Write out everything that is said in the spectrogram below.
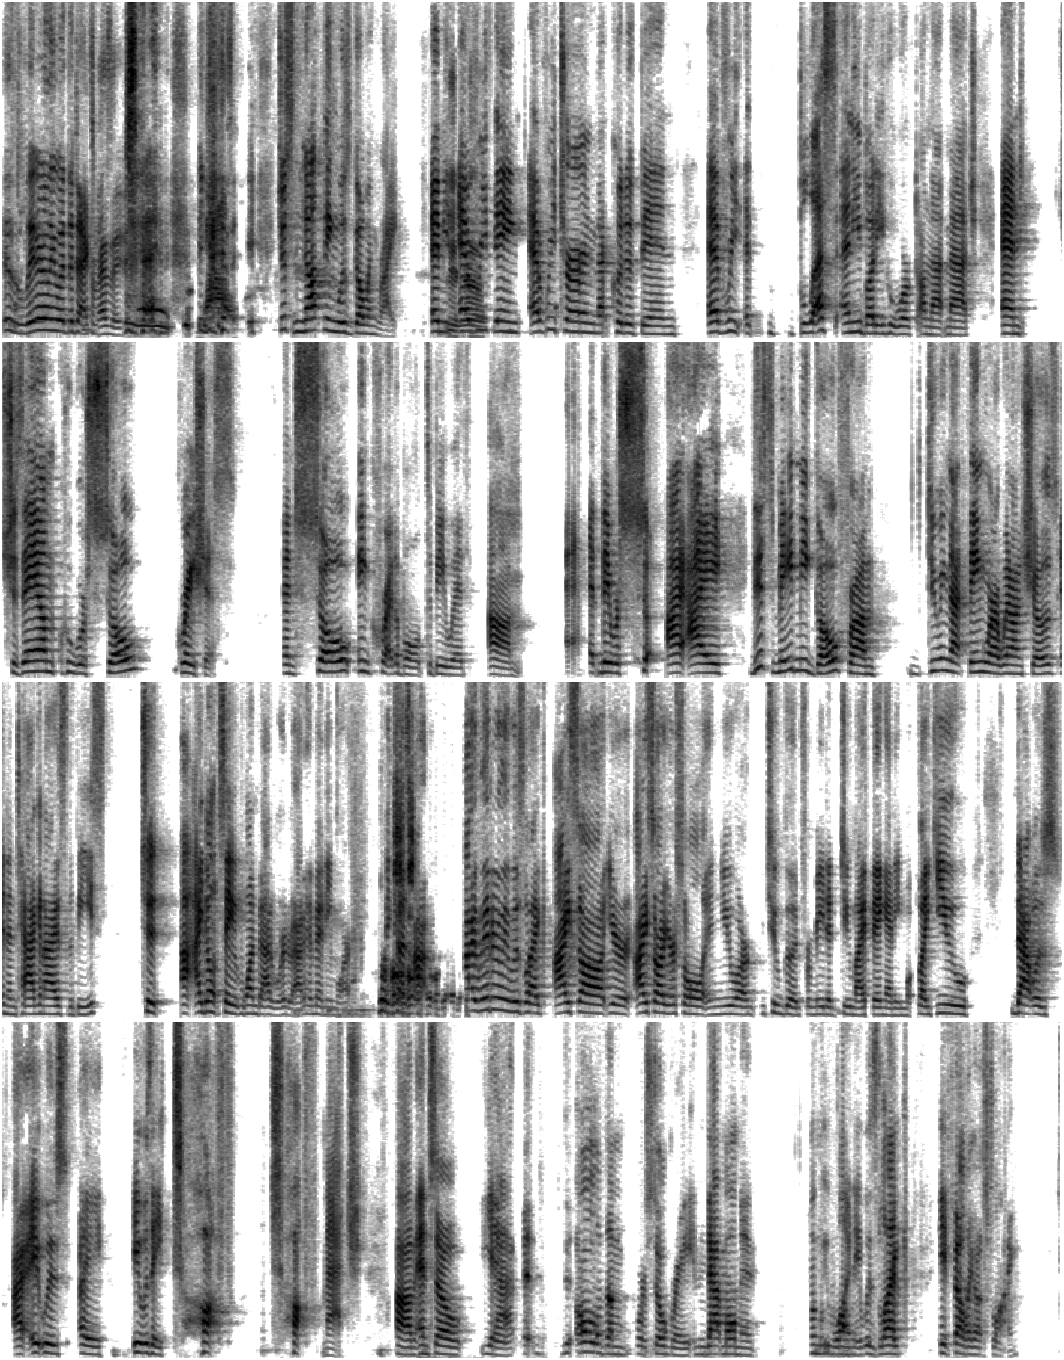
is literally what the text message said. because it- just nothing was going right. I mean, Yeah. everything, every turn that could have been, every eh, bless anybody who worked on that match. And Shazam, who were so gracious and so incredible to be with. Um, eh, they were so I I this made me go from doing that thing where I went on shows and antagonized the beast to I, I don't say one bad word about him anymore because I, I literally was like, I saw your I saw your soul and you are too good for me to do my thing anymore. Like you that was I it was a it was a tough, tough match. Um and so yeah, all of them were so great. And that moment when we won, it was like it felt like I was flying.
